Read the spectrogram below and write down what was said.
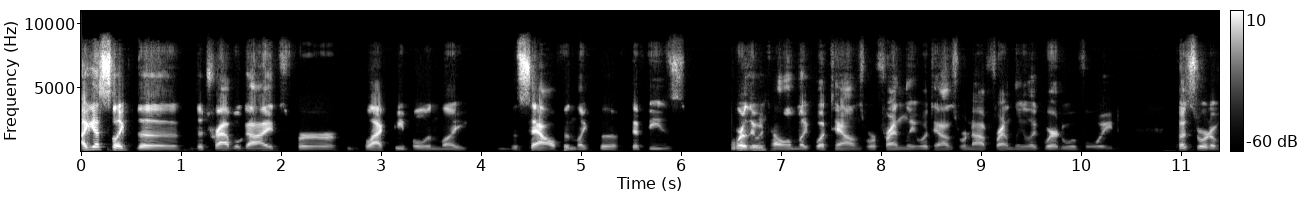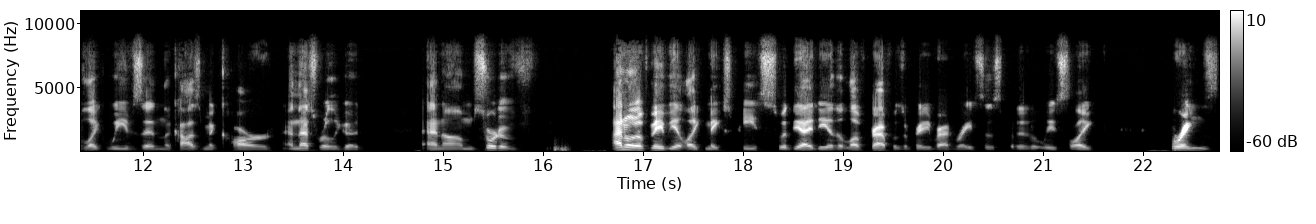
I guess, like the the travel guides for black people in like the South in like the 50s, where they would tell them like what towns were friendly, what towns were not friendly, like where to avoid but sort of like weaves in the cosmic horror, and that's really good. And um, sort of, I don't know if maybe it like makes peace with the idea that Lovecraft was a pretty bad racist, but it at least like brings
